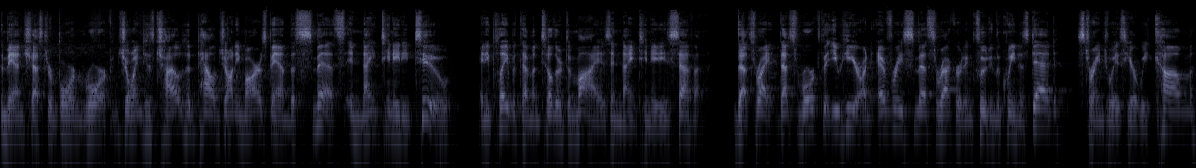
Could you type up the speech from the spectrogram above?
The Manchester born Rourke joined his childhood pal Johnny Marr's band, The Smiths, in 1982, and he played with them until their demise in 1987. That's right, that's Rourke that you hear on every Smiths record, including The Queen is Dead, Strangeways Here We Come,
